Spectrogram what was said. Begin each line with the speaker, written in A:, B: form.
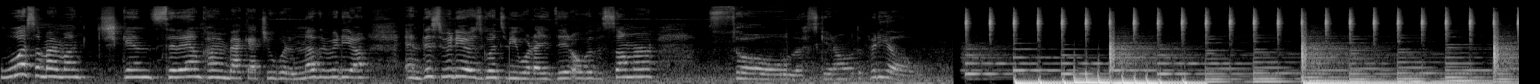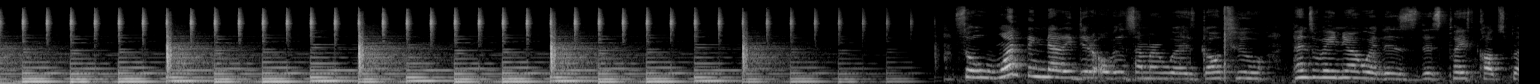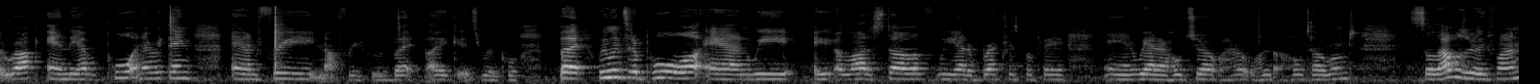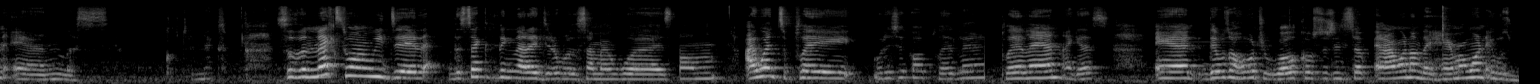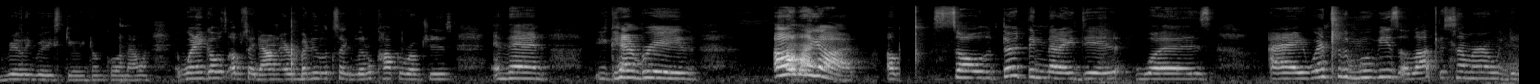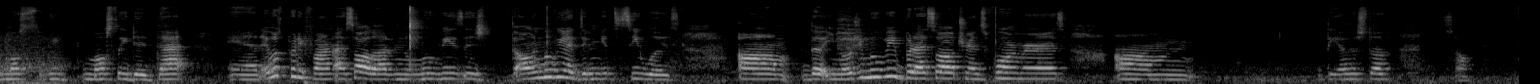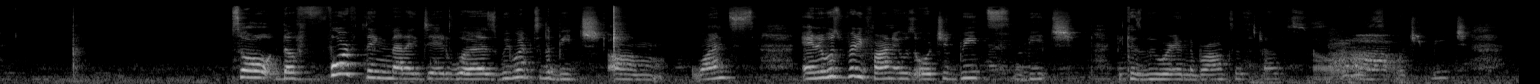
A: What's up my munchkins? Today I'm coming back at you with another video and this video is going to be what I did over the summer. So let's get on with the video. So one thing that I did over the summer was go to Pennsylvania where there's this place called Split Rock and they have a pool and everything and free, not free food, but like it's really cool. But we went to the pool and we ate a lot of stuff. We had a breakfast buffet and we had our hotel, hotel rooms. So that was really fun and let's the next one. So the next one we did, the second thing that I did over the summer was um, I went to play, what is it called? Playland? Playland, I guess. And there was a whole bunch of roller coasters and stuff. And I went on the hammer one. It was really, really scary. Don't go on that one. When it goes upside down, everybody looks like little cockroaches. And then you can't breathe. Oh my God. Okay. So the third thing that I did was I went to the movies a lot this summer. We did most we mostly did that, and it was pretty fun. I saw a lot of new movies. It's, the only movie I didn't get to see was um, the Emoji movie, but I saw Transformers, um, the other stuff. So. So the fourth thing that I did was we went to the beach um, once, and it was pretty fun. It was Orchard Beach, Beach because we were in the Bronx and stuff. So it was Orchard Beach.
